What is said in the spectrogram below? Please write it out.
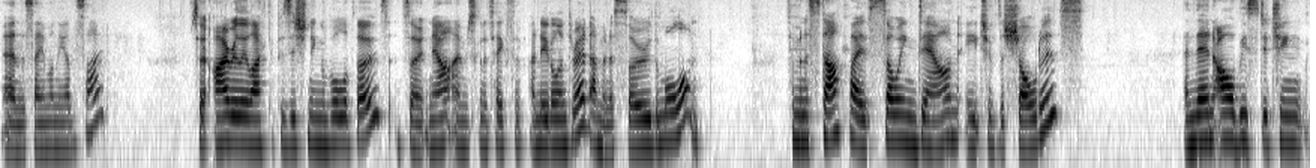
And the same on the other side. So I really like the positioning of all of those. And so now I'm just going to take some a needle and thread, I'm going to sew them all on. So I'm going to start by sewing down each of the shoulders and then I'll be stitching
